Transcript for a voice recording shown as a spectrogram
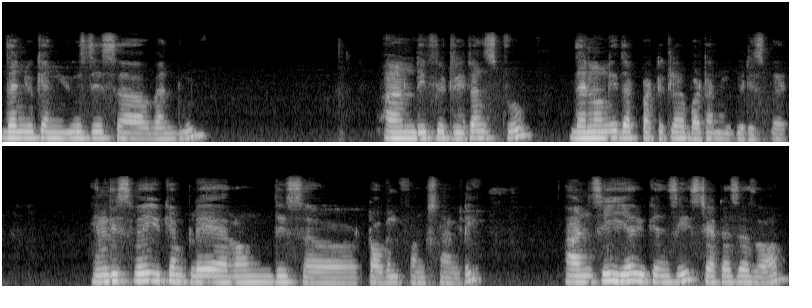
Then you can use this uh, when rule. And if it returns true then only that particular button will be displayed in this way you can play around this uh, toggle functionality. And see here you can see status as on.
